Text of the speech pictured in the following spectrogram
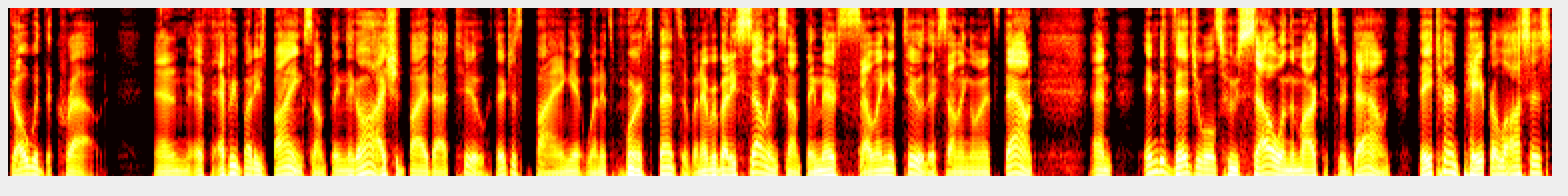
go with the crowd. And if everybody's buying something, they go, "Oh, I should buy that too." They're just buying it when it's more expensive. When everybody's selling something, they're selling it too. They're selling when it's down. And individuals who sell when the markets are down, they turn paper losses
